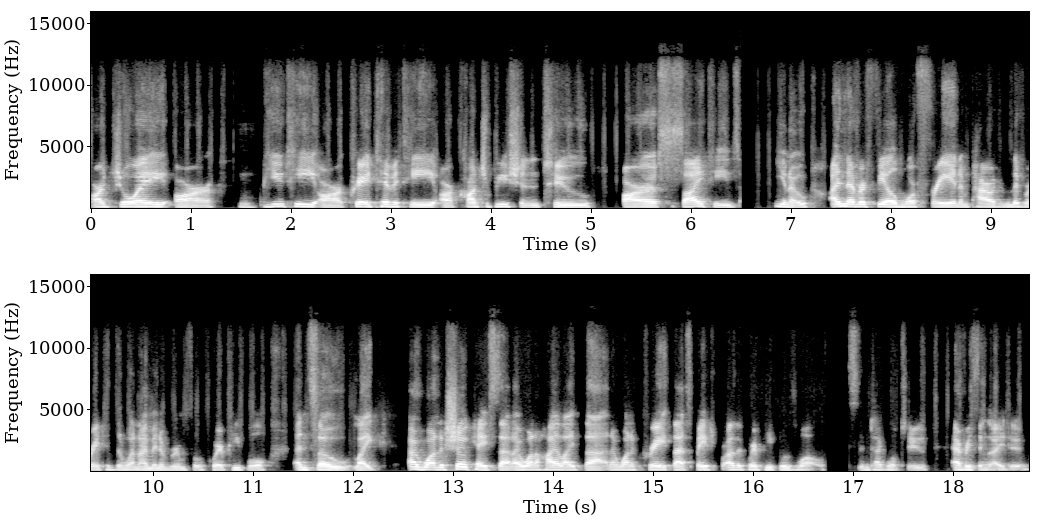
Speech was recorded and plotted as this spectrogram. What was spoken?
our joy our mm. beauty our creativity our contribution to our societies you know i never feel more free and empowered and liberated than when i'm in a room full of queer people and so like I want to showcase that. I want to highlight that. And I want to create that space for other queer people as well it's integral to everything that I do.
